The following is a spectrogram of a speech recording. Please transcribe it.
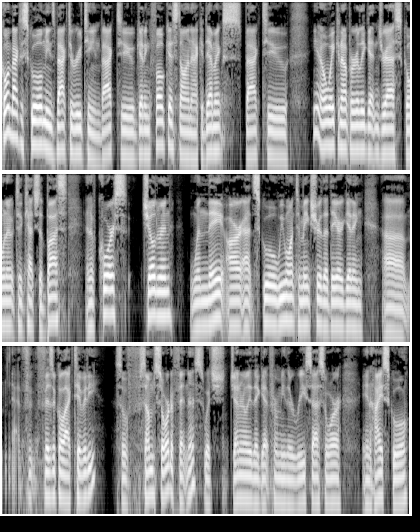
going back to school means back to routine, back to getting focused on academics, back to, you know, waking up early, getting dressed, going out to catch the bus. And of course, children. When they are at school, we want to make sure that they are getting um f- physical activity, so f- some sort of fitness, which generally they get from either recess or in high school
